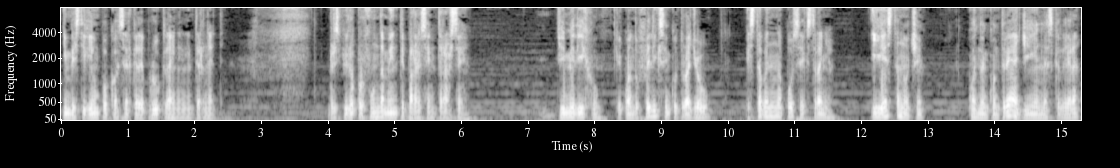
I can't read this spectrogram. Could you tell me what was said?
Investigué un poco acerca de Brookline en Internet. Respiró profundamente para centrarse. Jim me dijo que cuando Félix encontró a Joe, estaba en una pose extraña. Y esta noche, cuando encontré a en la escalera,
